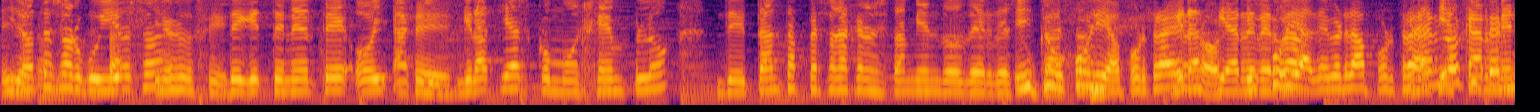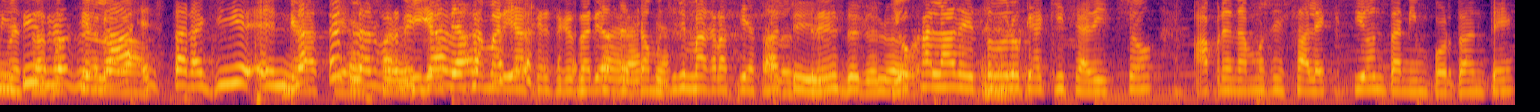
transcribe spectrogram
Y también. orgullosos y sí. de tenerte hoy aquí. Sí. Gracias como ejemplo de tantas personas que nos están viendo desde su Y tú, casa. Julia, por traernos. Gracias, de y verdad. Julia, de verdad, por traernos Gracias, y Carmen, nuestra permitirnos, estar aquí en, Gracias. las Y barricadas. gracias a María Ángel, secretaria de. Muchísimas gracias a, A los ti, tres. Y ojalá de todo lo que aquí se ha dicho aprendamos esa lección tan importante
